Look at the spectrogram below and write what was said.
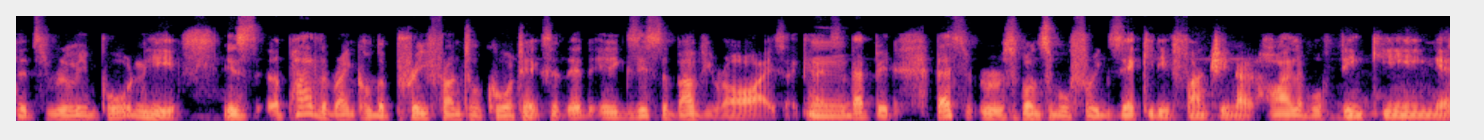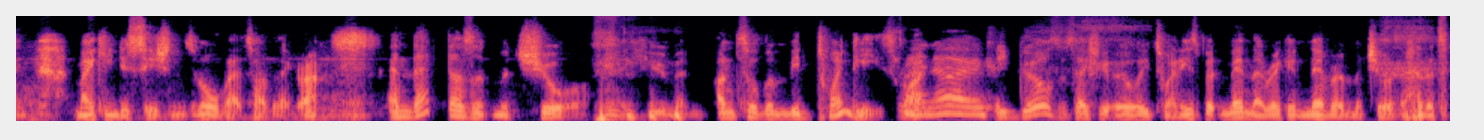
that's really important here is a part of the brain called the prefrontal cortex. It, it, exists above your eyes okay? So Mm. that bit that's responsible for executive function you know, high level thinking and making decisions and all that type of thing right? And that doesn't mature in a human until the mid 20s i know. In girls it's actually early 20s but men they reckon never mature That's-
